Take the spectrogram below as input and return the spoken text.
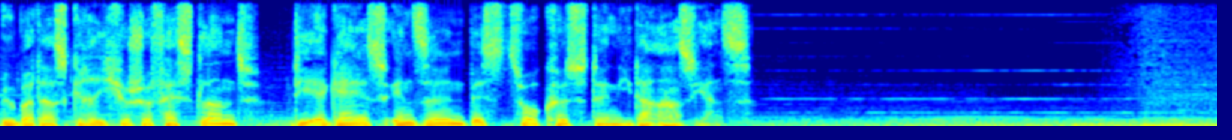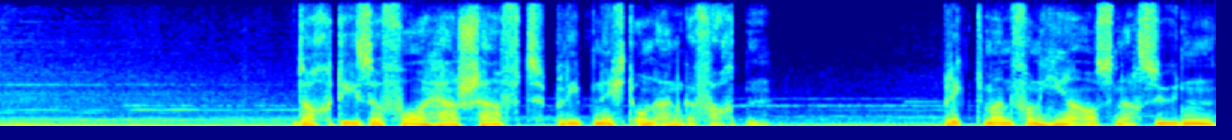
Über das griechische Festland, die Ägäisinseln bis zur Küste Niederasiens. Doch diese Vorherrschaft blieb nicht unangefochten. Blickt man von hier aus nach Süden,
